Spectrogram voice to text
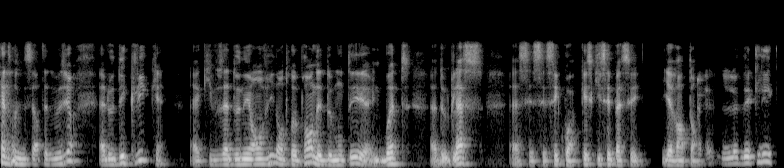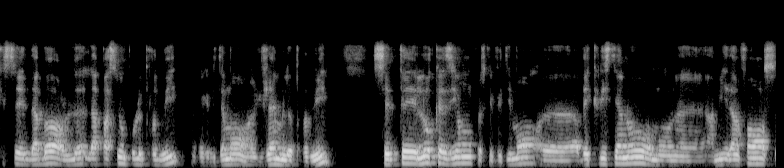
dans une certaine mesure, euh, le déclic euh, qui vous a donné envie d'entreprendre et de monter une boîte de glace, c'est quoi? Qu'est-ce qui s'est passé il y a 20 ans? Le déclic, c'est d'abord la passion pour le produit. Évidemment, j'aime le produit. C'était l'occasion, parce qu'effectivement, avec Cristiano, mon ami d'enfance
